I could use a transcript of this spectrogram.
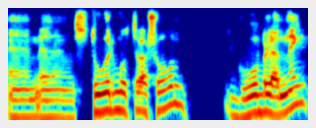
Eh, med stor motivasjon, god belønning.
